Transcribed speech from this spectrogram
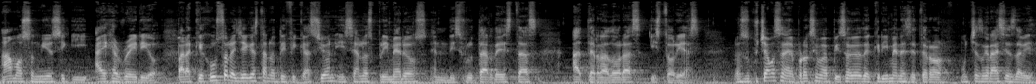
Amazon Music y Radio para que justo les llegue esta notificación y sean los primeros en disfrutar de estas aterradoras historias. Nos escuchamos en el próximo episodio de Crímenes de Terror. Muchas gracias David.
